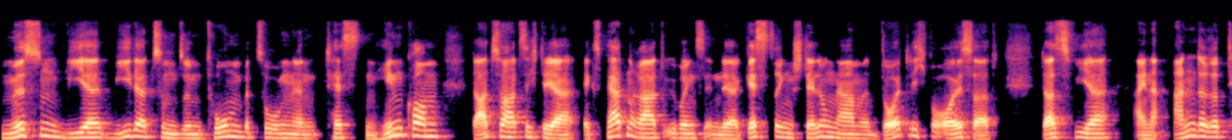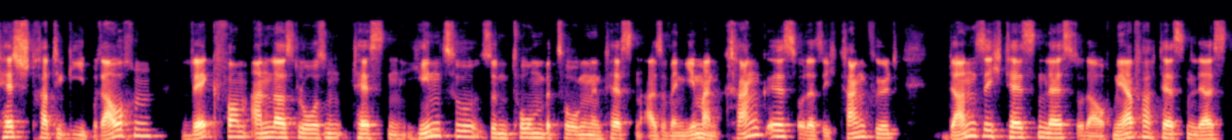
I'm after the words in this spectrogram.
müssen wir wieder zum symptombezogenen Testen hinkommen. Dazu hat sich der Expertenrat übrigens in der gestrigen Stellungnahme deutlich geäußert, dass wir eine andere Teststrategie brauchen, weg vom anlasslosen Testen hin zu symptombezogenen Testen. Also wenn jemand krank ist oder sich krank fühlt, dann sich testen lässt oder auch mehrfach testen lässt,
